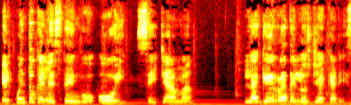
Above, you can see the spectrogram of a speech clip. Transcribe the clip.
El cuento que les tengo hoy se llama La guerra de los yacarés.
